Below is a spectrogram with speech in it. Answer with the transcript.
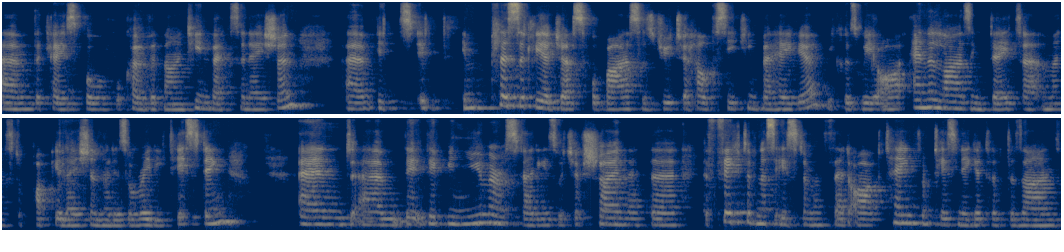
um, the case for, for COVID-19 vaccination. Um, it, it, implicitly adjusts for biases due to health-seeking behavior because we are analyzing data amongst a population that is already testing and um, there, have been numerous studies which have shown that the effectiveness estimates that are obtained from test negative designs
